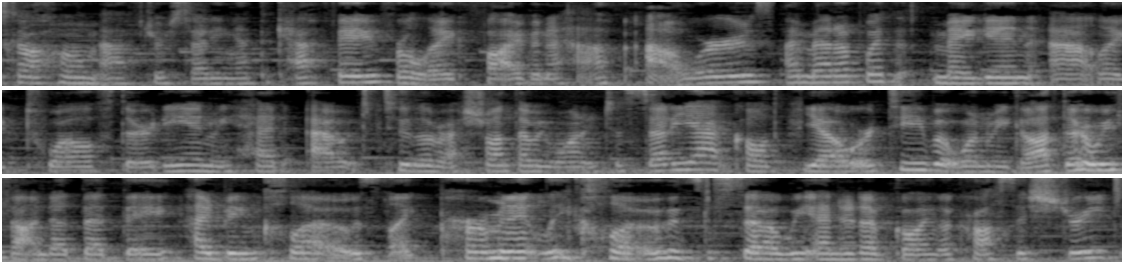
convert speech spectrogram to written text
Just got home after studying at the cafe for like five and a half hours. I met up with Megan at like 12.30 and we head out to the restaurant that we wanted to study at called Yaorti, but when we got there we found out that they had been closed, like permanently closed. So we ended up going across the street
